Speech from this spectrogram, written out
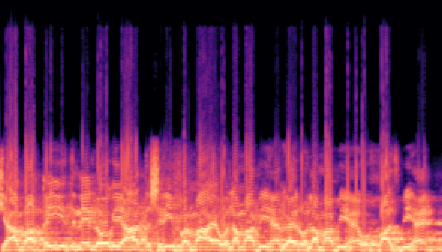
کیا واقعی اتنے لوگ یہاں تشریف فرما ہے؟ علماء بھی ہیں، غیر علماء بھی ہیں، حفاظ بھی ہیں۔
